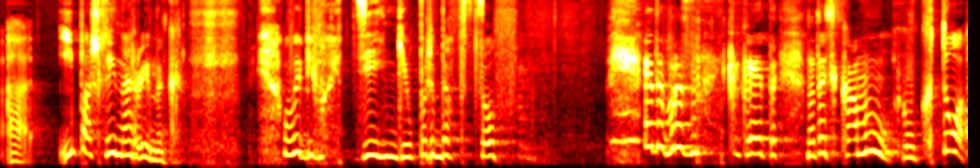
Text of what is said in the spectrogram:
а, и пошли на рынок выбивать деньги у продавцов. Это просто какая-то... Ну, то есть кому, кто?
